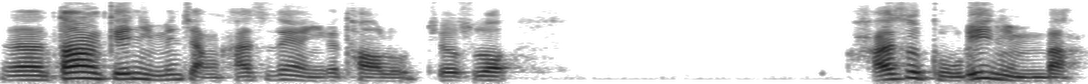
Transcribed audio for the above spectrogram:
嗯，当然给你们讲还是这样一个套路，就是说，还是鼓励你们吧。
